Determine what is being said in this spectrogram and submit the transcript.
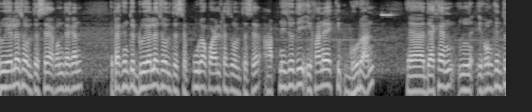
ডুয়েলে চলতেছে, এখন দেখেন, এটা কিন্তু ডুয়েলে চলতেছে, পুরো কয়েলটা চলতেছে। আপনি যদি এখানে ঘুরান দেখেন এখন কিন্তু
